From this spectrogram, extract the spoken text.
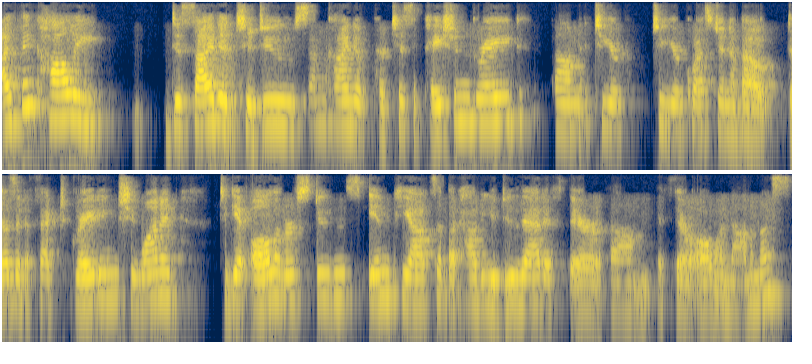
I think Holly decided to do some kind of participation grade um, to your to your question about does it affect grading. She wanted to get all of her students in Piazza, but how do you do that if they're um, if they're all anonymous?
